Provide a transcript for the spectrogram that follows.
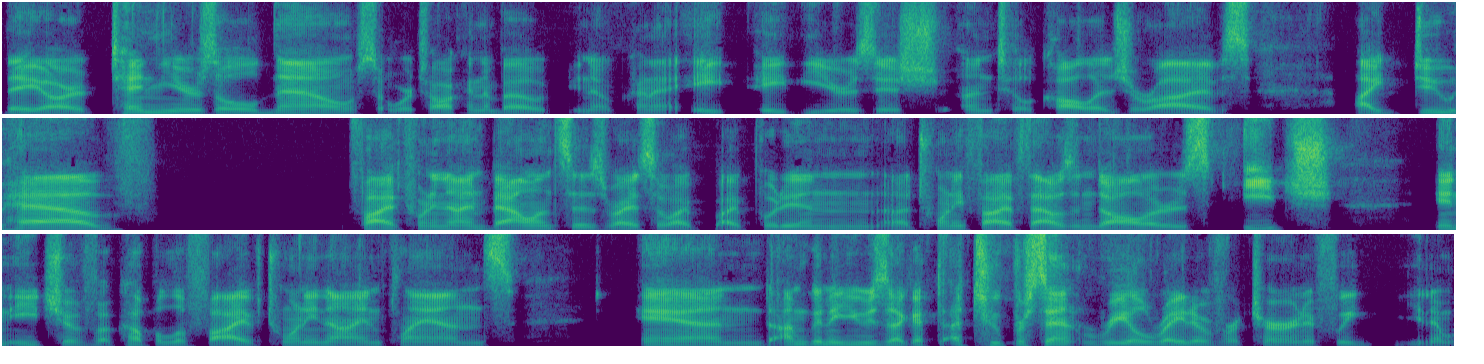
they are 10 years old now, so we're talking about you know kind of eight eight years ish until college arrives. I do have 529 balances, right? So I, I put in uh, $25,000 each in each of a couple of 529 plans. And I'm going to use like a, a 2% real rate of return. If we, you know,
